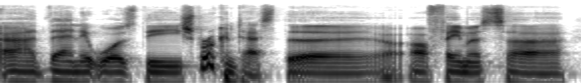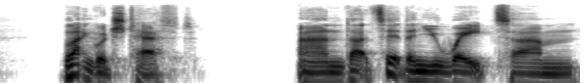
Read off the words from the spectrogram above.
uh, then it was the Sproochentest, the our famous uh, language test, and that's it. Then you wait. Um,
